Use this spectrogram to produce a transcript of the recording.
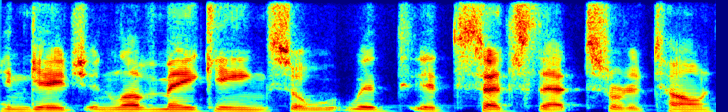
engage in lovemaking, so it, it sets that sort of tone.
